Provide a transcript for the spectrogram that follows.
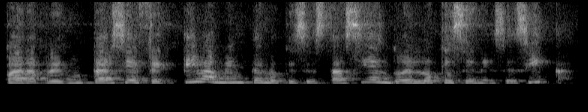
para preguntar si efectivamente lo que se está haciendo es lo que se necesita,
